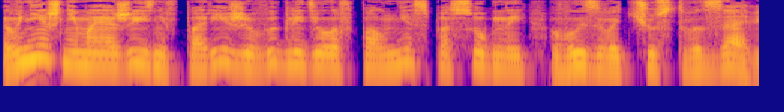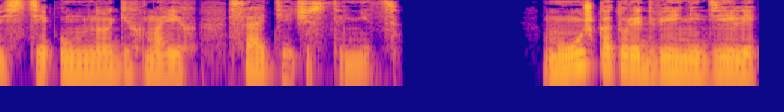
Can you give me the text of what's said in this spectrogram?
Внешне моя жизнь в Париже выглядела вполне способной вызвать чувство зависти у многих моих соотечественниц. Муж, который две недели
